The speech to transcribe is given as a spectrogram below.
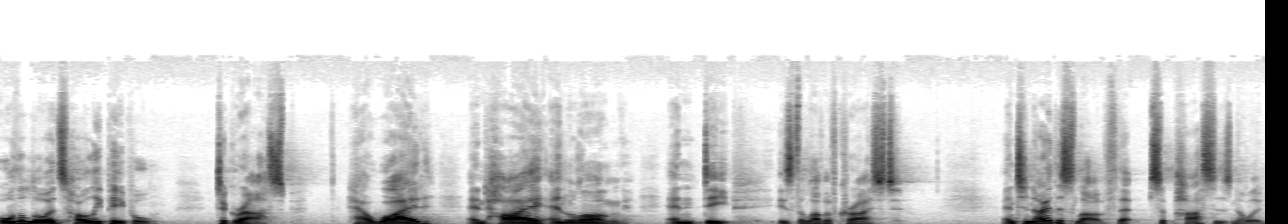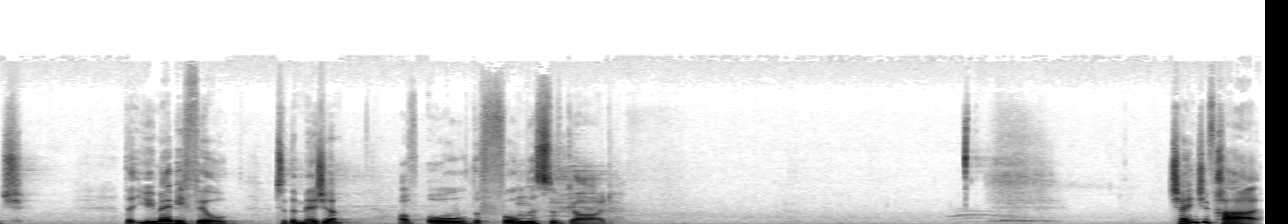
all the Lord's holy people, to grasp how wide and high and long and deep is the love of Christ, and to know this love that surpasses knowledge, that you may be filled to the measure of all the fullness of God. Change of heart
